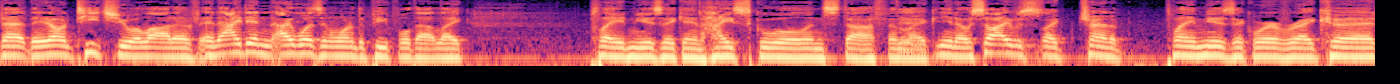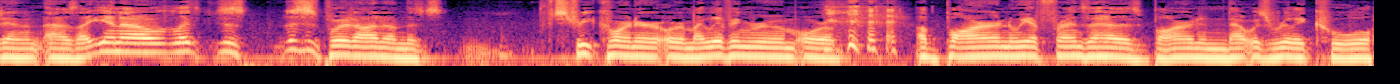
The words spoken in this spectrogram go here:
that they don't teach you a lot of. And I didn't I wasn't one of the people that like played music in high school and stuff and like you know so I was like trying to play music wherever I could. And I was like you know let's just let's just put it on on this street corner or my living room or a, a barn. We had friends that had this barn and that was really cool.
